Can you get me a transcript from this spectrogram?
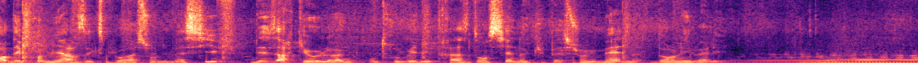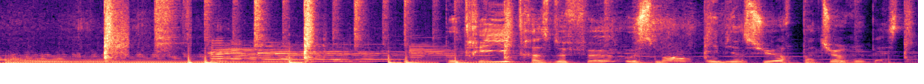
Lors des premières explorations du massif, des archéologues ont trouvé des traces d'anciennes occupations humaines dans les vallées. Poterie, traces de feu, ossements et bien sûr peinture rupestre.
